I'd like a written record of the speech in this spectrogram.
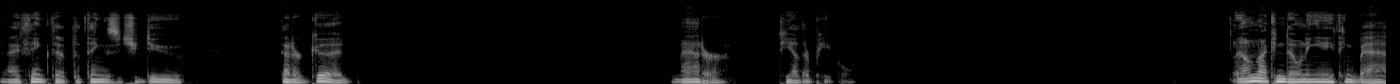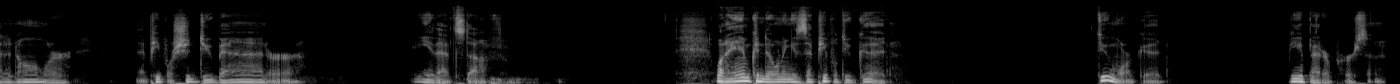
And I think that the things that you do that are good matter to other people. And I'm not condoning anything bad at all or that people should do bad or any of that stuff. What I am condoning is that people do good. Do more good. Be a better person.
